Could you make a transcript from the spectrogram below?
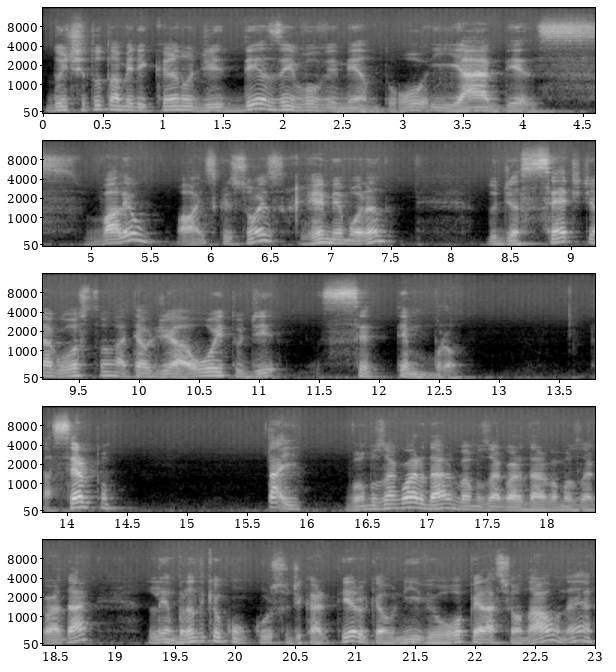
do Instituto Americano de Desenvolvimento, o IADES. Valeu? Ó, inscrições, rememorando, do dia 7 de agosto até o dia 8 de setembro. Tá certo? Tá aí. Vamos aguardar, vamos aguardar, vamos aguardar. Lembrando que o concurso de carteiro, que é o nível operacional, né,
